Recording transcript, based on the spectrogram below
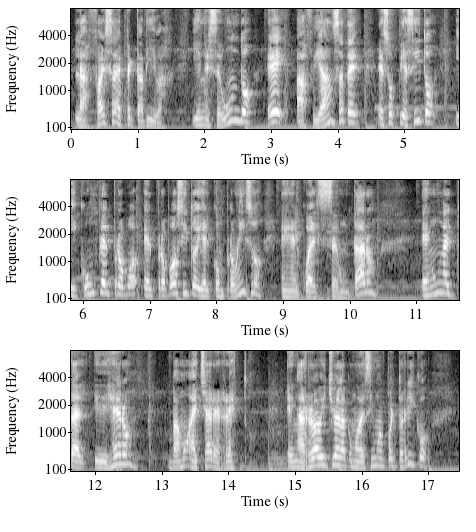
las falsas expectativas Y en el segundo, eh, afiánzate esos piecitos y cumple el, el propósito y el compromiso en el cual se juntaron en un altar y dijeron, vamos a echar el resto. En arroz bichuela, como decimos en Puerto Rico,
